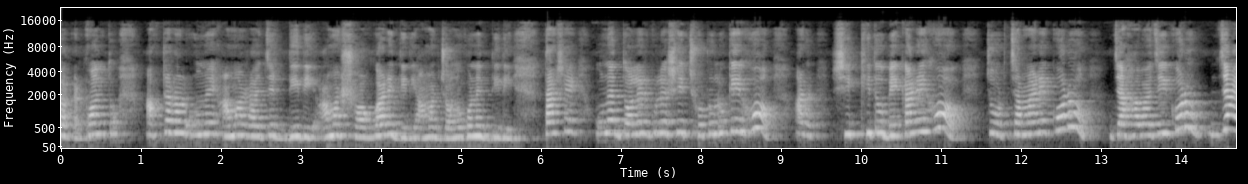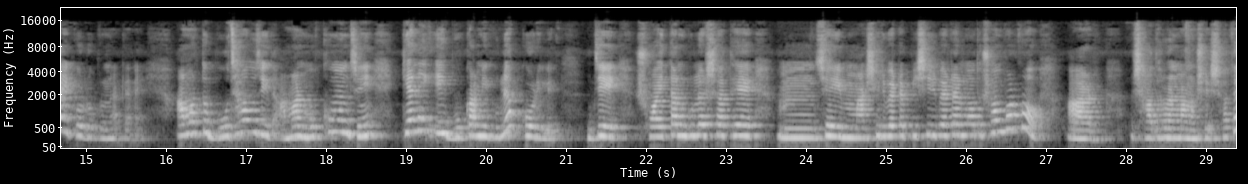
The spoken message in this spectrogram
দরকার। কারণ তো আফটার অল উনি আমার রাজ্যের দিদি, আমার সবারই দিদি, আমার জনগণের দিদি। তা সে উনার দলেরগুলো সেই ছোট লোকেই হোক আর শিক্ষিত বেকারই হোক, চোর চামারে করুক, জাহাবাজি করুক, যাই করুক না কেন। আমার তো বোঝা উচিত, আমার মুখ্যমন্ত্রী কেন এই বোকামিগুলো করিলে যে শয়তানগুলোর সাথে সেই মাসির বেটা, পিসির বেটার মতো সম্পর্ক আর সাধারণ মানুষের সাথে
